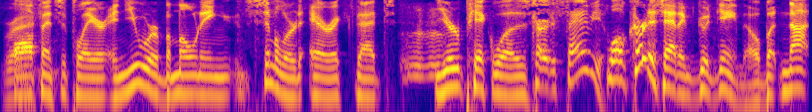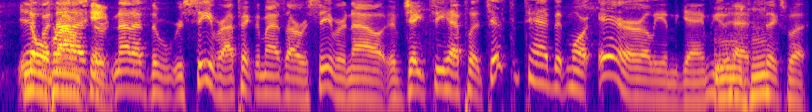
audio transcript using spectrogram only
Right. offensive player, and you were bemoaning, similar to Eric, that Mm-hmm. your pick was Curtis Samuel. Well, Curtis had a good game though, but not Yeah, Noah but not Brown's as, the, game. not as the receiver. I picked him as our receiver. Now, if JT had put just a tad bit more air early in the game, he'd Mm-hmm. had six. But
